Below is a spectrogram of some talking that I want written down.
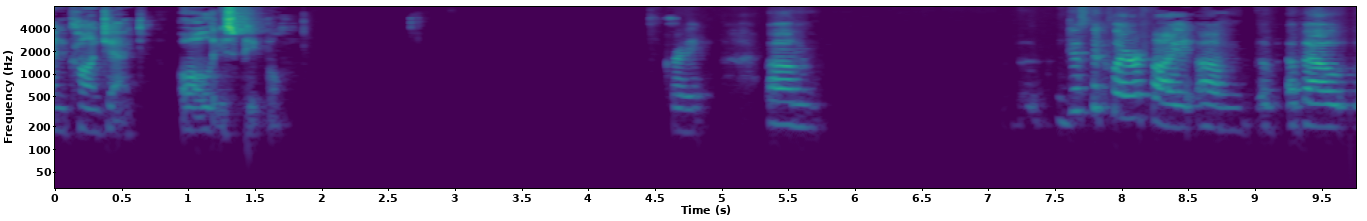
and contact all these people. Great. Um, just to clarify um, about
